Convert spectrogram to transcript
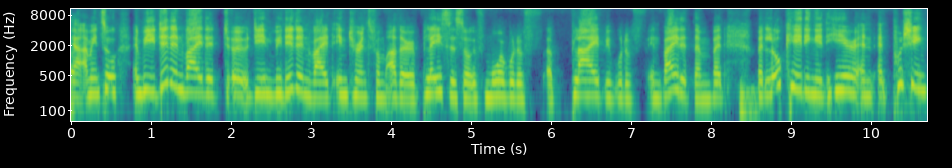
Yeah, I mean, so and we did invite it. Uh, we did invite interns from other places. So if more would have applied, we would have invited them. But mm-hmm. but locating it here and and pushing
